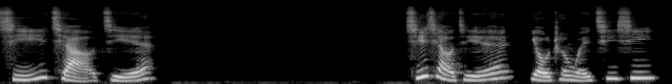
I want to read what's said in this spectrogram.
乞巧节。乞巧节又称为七夕，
